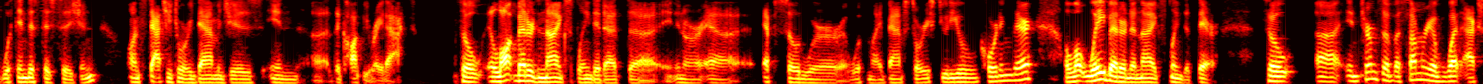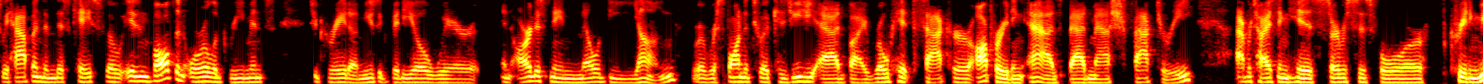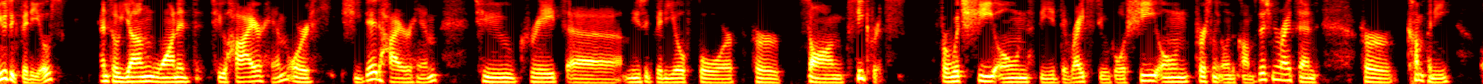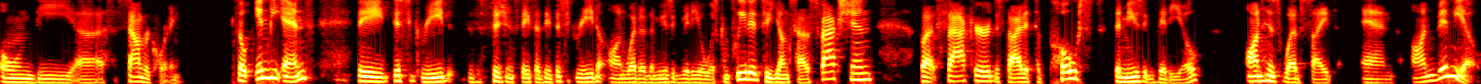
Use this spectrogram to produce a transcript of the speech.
within this decision on statutory damages in uh, the Copyright Act. So, a lot better than I explained it at uh, in our uh, episode where with my Banff Story Studio recording there. A lot way better than I explained it there. So, uh, in terms of a summary of what actually happened in this case, though, it involved an oral agreement to create a music video where an artist named Melody Young responded to a Kijiji ad by Rohit Thakur operating as Bad Mash Factory, advertising his services for creating music videos. And so Young wanted to hire him, or she did hire him, to create a music video for her song Secrets, for which she owned the the rights to. Well, she owned personally owned the composition rights, and her company owned the uh, sound recording. So in the end, they disagreed. The decision states that they disagreed on whether the music video was completed to Young's satisfaction, but Thakur decided to post the music video on his website and on Vimeo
